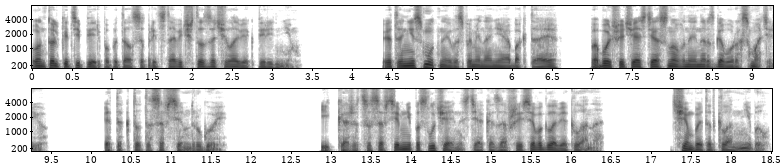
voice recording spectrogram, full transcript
Он только теперь попытался представить, что за человек перед ним. Это не смутные воспоминания об Актае, по большей части основанные на разговорах с матерью. Это кто-то совсем другой. И, кажется, совсем не по случайности оказавшийся во главе клана. Чем бы этот клан ни был.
